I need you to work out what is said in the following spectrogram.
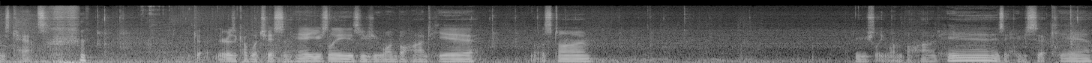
these cats. okay, uh, there is a couple of chests in here usually, there's usually one behind here, not this time. Usually one behind here, there's a heavy sack here.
